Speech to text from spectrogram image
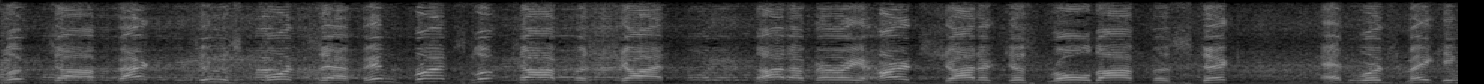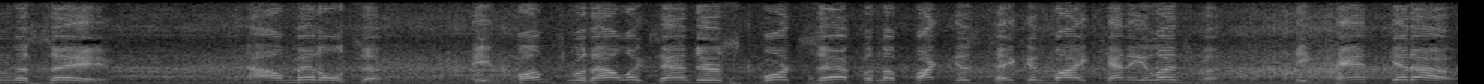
Zhluktov back to Skvortsov. In front, Zhluktov a shot. Not a very hard shot. It just rolled off the stick. Edwards making the save. Now Middleton. He bumps with Alexander Skvortsov, and the puck is taken by Kenny Linseman. He can't get out.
